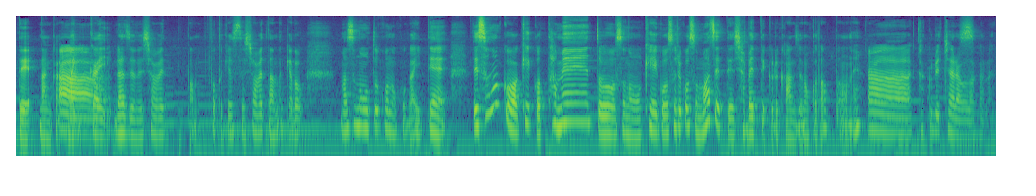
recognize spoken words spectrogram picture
ってなんか一回ラジオで喋ったポッドキャストで喋ったんだけど、まあ、その男の子がいてでその子は結構ためとその敬語をそれこそ混ぜて喋ってくる感じの子だったのね。ああ隠れチャラ男だからね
